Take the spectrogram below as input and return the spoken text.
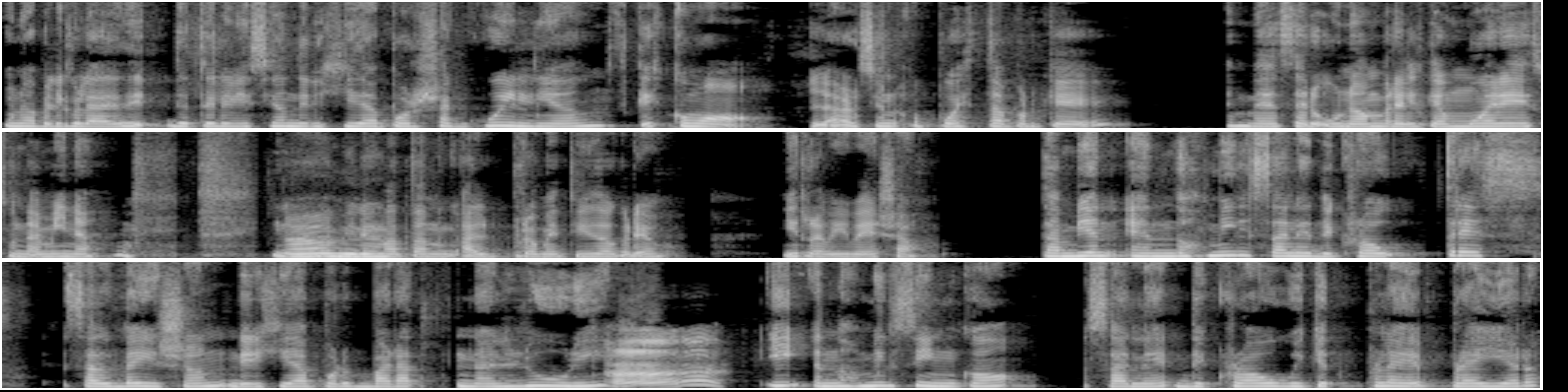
una película de, de televisión dirigida por Jack Williams, que es como la versión opuesta porque en vez de ser un hombre el que muere es una mina. y Ah, mira. matan al prometido, creo. Y revive ella. También en 2000 sale The Crow 3, Salvation, dirigida por Bharat Naluri. Y en 2005 sale The Crow Wicked Play- Prayer,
